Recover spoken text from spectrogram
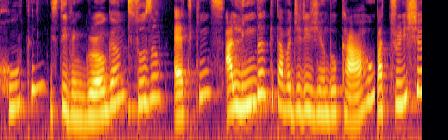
Houten, Steven Grogan, Susan Atkins, a Linda, que estava dirigindo o carro, Patricia,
